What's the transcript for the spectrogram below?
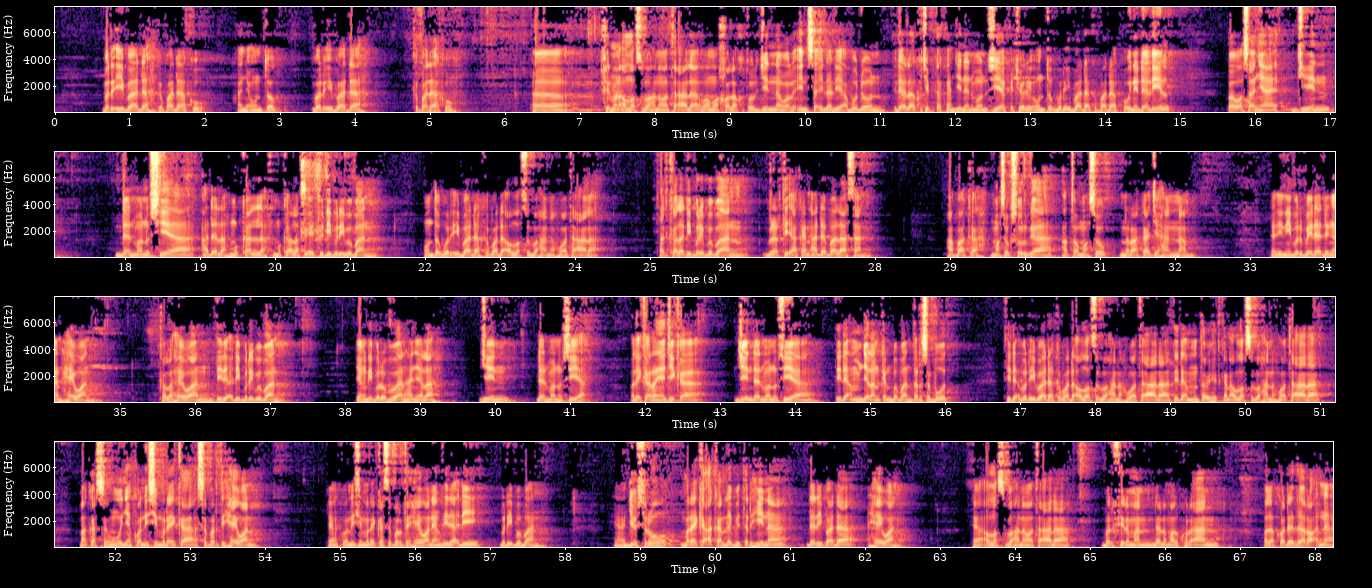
beribadah kepada aku hanya untuk beribadah kepada aku. Uh, firman Allah Subhanahu wa taala, "Wa ma khalaqtul jinna wal insa illa liya'budun." Tidaklah aku ciptakan jin dan manusia kecuali untuk beribadah kepada aku. Ini dalil bahwasanya jin dan manusia adalah mukallaf. Mukallaf yaitu diberi beban untuk beribadah kepada Allah Subhanahu wa taala. Tatkala diberi beban berarti akan ada balasan apakah masuk surga atau masuk neraka jahanam. Dan ini berbeda dengan hewan. Kalau hewan tidak diberi beban, yang diberi beban hanyalah jin dan manusia. Oleh karenanya jika jin dan manusia tidak menjalankan beban tersebut, tidak beribadah kepada Allah Subhanahu wa taala, tidak mentauhidkan Allah Subhanahu wa taala, maka sesungguhnya kondisi mereka seperti hewan. Ya, kondisi mereka seperti hewan yang tidak diberi beban. Ya, justru mereka akan lebih terhina daripada hewan. Ya, Allah Subhanahu wa taala berfirman dalam Al-Qur'an, "Wa laqad dzara'na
